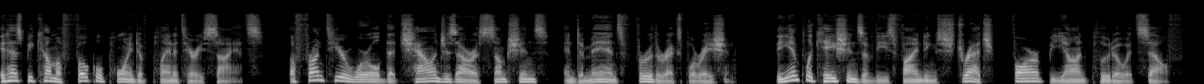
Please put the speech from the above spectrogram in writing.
it has become a focal point of planetary science, a frontier world that challenges our assumptions and demands further exploration. The implications of these findings stretch far beyond Pluto itself.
